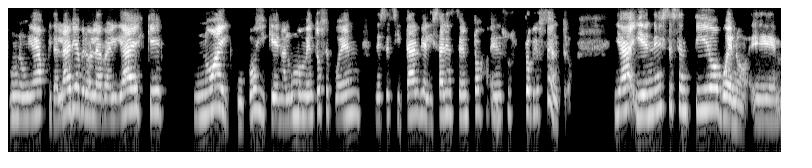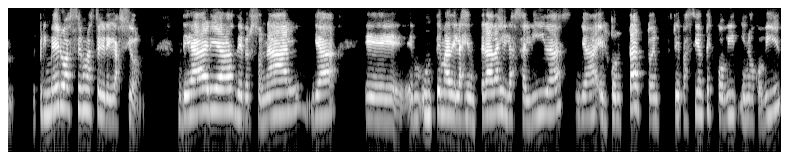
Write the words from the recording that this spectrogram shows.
una unidad hospitalaria, pero la realidad es que no hay cupos y que en algún momento se pueden necesitar dializar en centros, en sus propios centros. ¿ya? Y en ese sentido, bueno, eh, primero hacer una segregación de áreas, de personal, ya, eh, un tema de las entradas y las salidas, ya, el contacto entre pacientes COVID y no COVID.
